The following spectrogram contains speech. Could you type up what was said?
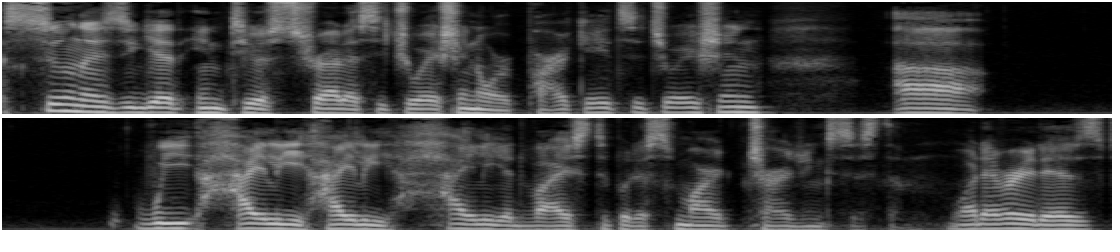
As soon as you get into a strata situation or parkade situation, uh, we highly, highly, highly advise to put a smart charging system. Whatever it is,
